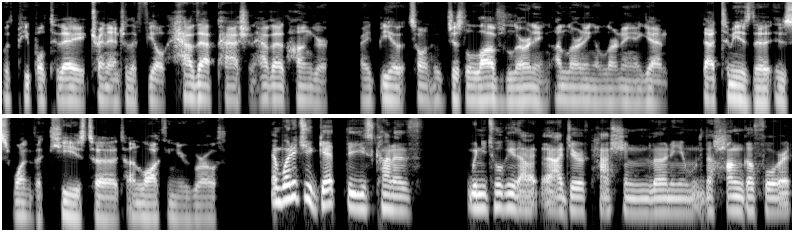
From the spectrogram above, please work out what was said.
with people today trying to enter the field. Have that passion have that hunger right? Be a, someone who just loves learning unlearning and learning again. That to me is the is one of the keys to, to unlocking your growth. And where did you get these kind of when you're talking about the idea of passion, learning, and the hunger for it?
